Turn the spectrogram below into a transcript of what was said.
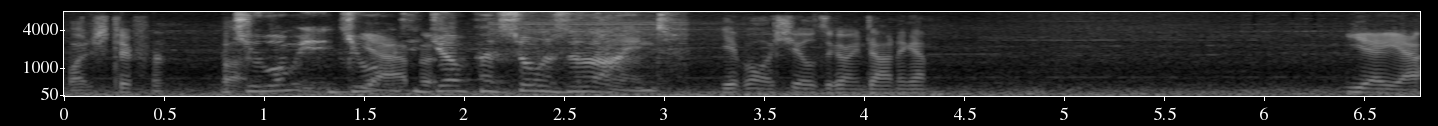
not much different. But Do you want me? Do you Yeah, want me to but- jump as soon as aligned? Yeah, but our shields are going down again. Yeah, yeah.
